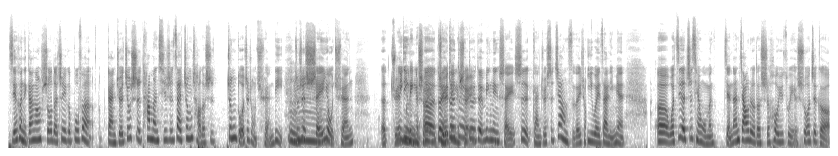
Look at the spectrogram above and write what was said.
结合你刚刚说的这个部分，感觉就是他们其实在争吵的是争夺这种权利，嗯就是谁有权。呃，决命定令谁呃，对对决定谁对对对，命令谁是感觉是这样子的一种意味在里面。呃，我记得之前我们简单交流的时候，于祖也说，这个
